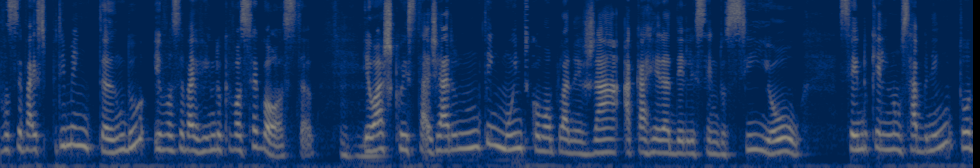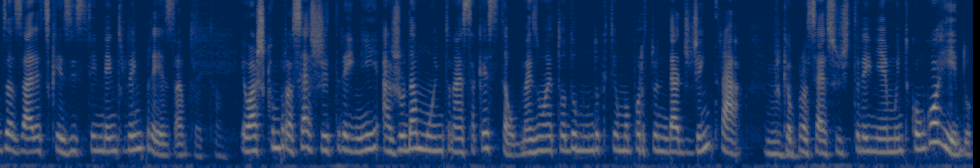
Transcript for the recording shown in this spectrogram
você vai experimentando e você vai vendo o que você gosta. Uhum. Eu acho que o estagiário não tem muito como planejar a carreira dele sendo CEO, sendo que ele não sabe nem todas as áreas que existem dentro da empresa. Total. Eu acho que um processo de trainee ajuda muito nessa questão, mas não é todo mundo que tem uma oportunidade de entrar, uhum. porque o uhum. processo de trainee é muito concorrido.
